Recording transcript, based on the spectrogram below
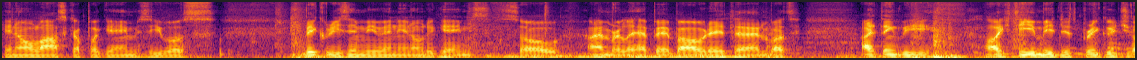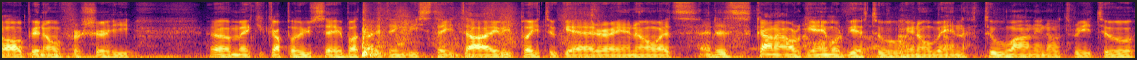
you know, last couple of games he was big reason we win, you know, the games. So I'm really happy about it. And but I think we, like team, we did pretty good job. You know, for sure he. Uh, make a couple of say, but I think we stay tight. We play together. You know, it's it is kind of our game. But we have to, you know, win two-one, you know, three-two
